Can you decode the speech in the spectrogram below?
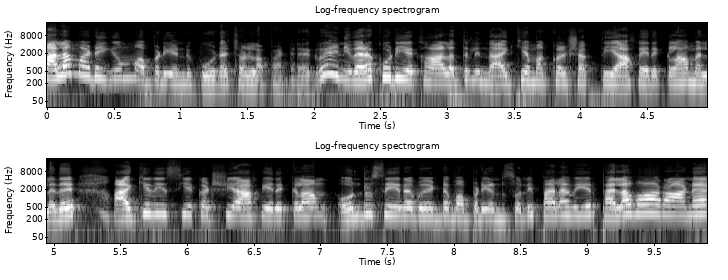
பலமடையும் அப்படி என்று கூட சொல்லப்பட்டிருக்கிறது. இனி வரக்கூடிய காலத்தில் இந்த ஐக்கிய மக்கள் சக்தியாக இருக்கலாம் அல்லது ஐக்கிய தேசிய கட்சியாக இருக்கலாம் ஒன்று சேர வேண்டும் அப்படி என்று சொல்லி பல பேர் பலவாறான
